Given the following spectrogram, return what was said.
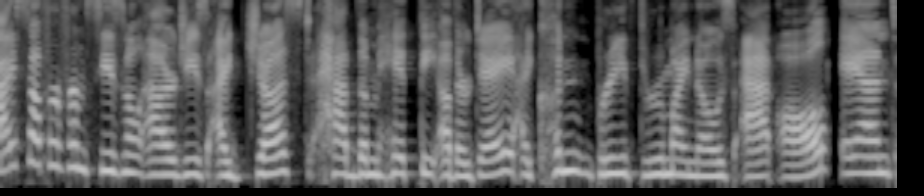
I suffer from seasonal allergies. I just had them hit the other day. I couldn't breathe through my nose at all. And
